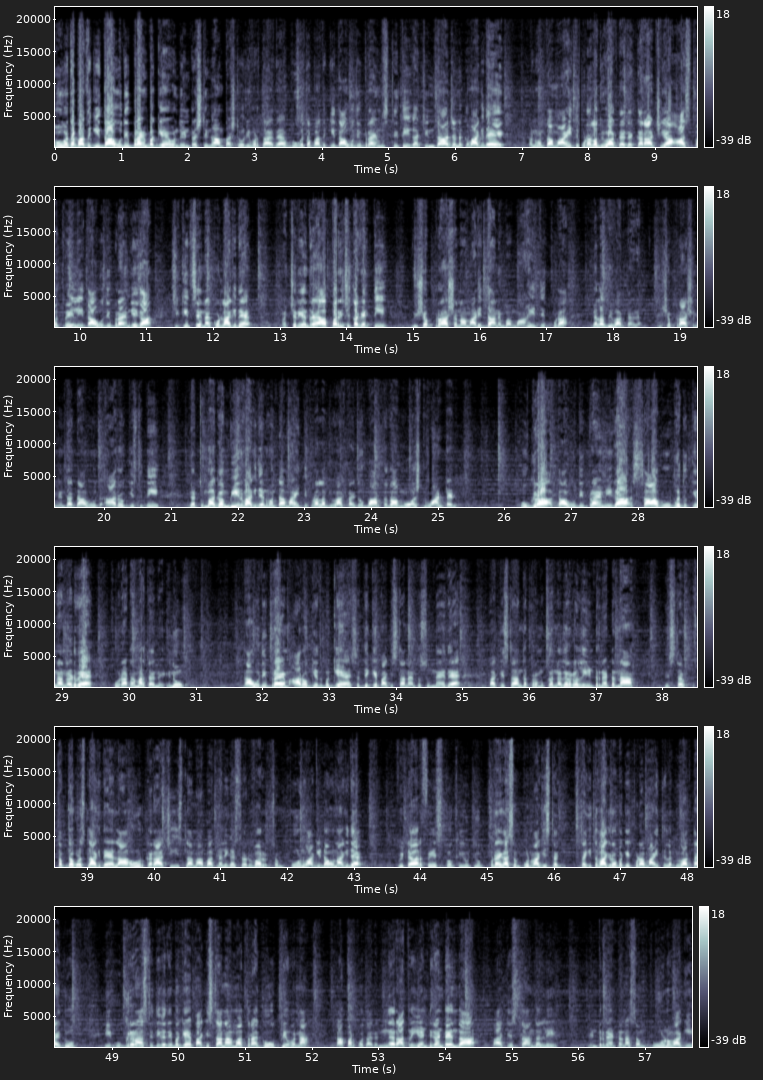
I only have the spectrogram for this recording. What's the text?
ಭೂಗತ ಪಾತಕಿ ದಾವೂದ್ ಇಬ್ರಾಹಿಂ ಬಗ್ಗೆ ಒಂದು ಇಂಟ್ರೆಸ್ಟಿಂಗ್ ಅಂತ ಸ್ಟೋರಿ ಬರ್ತಾ ಇದೆ. ಭೂಗತ ಪಾತಕಿ ದಾವೂದ್ ಇಬ್ರಾಹಿಂ ಸ್ಥಿತಿ ಈಗ ಚಿಂತಾಜನಕವಾಗಿದೆ ಅನ್ನುವಂಥ ಮಾಹಿತಿ ಕೂಡ ಲಭ್ಯವಾಗ್ತಾ ಇದೆ. ಕರಾಚಿಯ ಆಸ್ಪತ್ರೆಯಲ್ಲಿ ದಾವೂದ್ ಇಬ್ರಾಹಿಂಗೆ ಈಗ ಚಿಕಿತ್ಸೆಯನ್ನ ಕೊಡಲಾಗಿದೆ. ಅಚ್ಚರಿ ಅಂದರೆ ಅಪರಿಚಿತ ವ್ಯಕ್ತಿ ವಿಷಪ್ರಾಶನ ಮಾಡಿದ್ದಾನೆಂಬ ಮಾಹಿತಿ ಕೂಡ ಈಗ ಲಭ್ಯವಾಗ್ತಾ ಇದೆ. ವಿಷಪ್ರಾಶನದಿಂದ ದಾವೂದ್ ಆರೋಗ್ಯ ಸ್ಥಿತಿ ಈಗ ತುಂಬ ಗಂಭೀರವಾಗಿದೆ ಅನ್ನುವಂಥ ಮಾಹಿತಿ ಕೂಡ ಲಭ್ಯವಾಗ್ತಾ ಇದ್ದು, ಭಾರತದ ಮೋಸ್ಟ್ ವಾಂಟೆಡ್ ಉಗ್ರ ದಾವೂದ್ ಇಬ್ರಾಹಿಂ ಈಗ ಸಾವು ಬದುಕಿನ ನಡುವೆ ಹೋರಾಟ ಮಾಡ್ತಾ ಇದ್ದಾನೆ ಇನ್ನು ದಾವೂದ್ ಇಬ್ರಾಹಿಂ ಆರೋಗ್ಯದ ಬಗ್ಗೆ ಸದ್ಯಕ್ಕೆ ಪಾಕಿಸ್ತಾನ ಅಂತೂ ಸುಮ್ಮನೆ ಇದೆ. ಪಾಕಿಸ್ತಾನದ ಪ್ರಮುಖ ನಗರಗಳಲ್ಲಿ ಇಂಟರ್ನೆಟನ್ನು ಸ್ತ ಸ್ತಬ್ಧಗೊಳಿಸಲಾಗಿದೆ ಲಾಹೋರ್, ಕರಾಚಿ, ಇಸ್ಲಾಮಾಬಾದ್ನಲ್ಲಿ ಈಗ ಸರ್ವರ್ ಸಂಪೂರ್ಣವಾಗಿ ಡೌನ್ ಆಗಿದೆ. ಟ್ವಿಟರ್ ಫೇಸ್ಬುಕ್ ಯೂಟ್ಯೂಬ್ ಕೂಡ ಈಗ ಸಂಪೂರ್ಣವಾಗಿ ಸ್ಥಗ್, ಸ್ಥಗಿತವಾಗಿರೋ ಬಗ್ಗೆ ಕೂಡ ಮಾಹಿತಿ ಲಭ್ಯವಾಗ್ತಾ ಇದ್ದು, ಈ ಉಗ್ರನ ಸ್ಥಿತಿಗತಿ ಬಗ್ಗೆ ಪಾಕಿಸ್ತಾನ ಮಾತ್ರ ಗೌಪ್ಯವನ್ನು ಕಾಪಾಡ್ಕೋತಾ ಇದೆ. ನಿನ್ನೆ ರಾತ್ರಿ ಎಂಟು ಗಂಟೆಯಿಂದ ಪಾಕಿಸ್ತಾನದಲ್ಲಿ ಇಂಟರ್ನೆಟನ್ನು ಸಂಪೂರ್ಣವಾಗಿ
